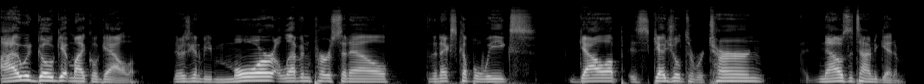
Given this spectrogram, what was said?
I would go get Michael Gallup. There's going to be more 11 personnel for the next couple weeks. Gallup is scheduled to return. Now's the time to get him.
